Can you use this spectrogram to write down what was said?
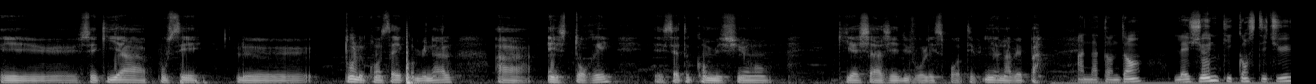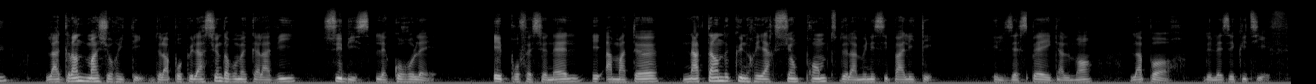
ce qui a poussé tout le conseil communal à instaurer cette commission qui est chargée du volet sportif. Il n'y en avait pas. En attendant, les jeunes qui constituent la grande majorité de la population d'Abomey-Calavi subissent les corollaires et professionnels et amateurs n'attendent qu'une réaction prompte de la municipalité. Ils espèrent également l'apport de l'exécutif.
